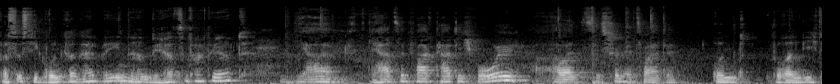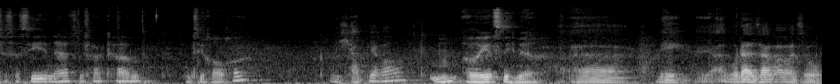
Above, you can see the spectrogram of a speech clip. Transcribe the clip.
was ist die Grundkrankheit bei Ihnen? Haben Sie Herzinfarkte gehabt? Ja, Herzinfarkt hatte ich wohl, aber es ist schon der zweite. Und woran liegt es, dass Sie einen Herzinfarkt haben? Sind Sie Raucher? Ich habe geraucht. Mhm, aber jetzt nicht mehr? Äh, nee, oder sagen wir mal so,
